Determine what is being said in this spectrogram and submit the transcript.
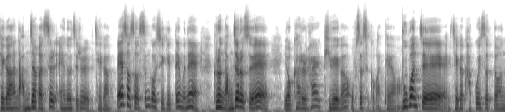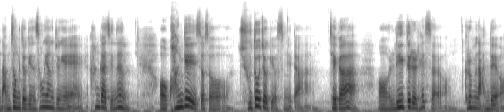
제가 남자가 쓸 에너지를 제가 뺏어서 쓴 것이기 때문에 그런 남자로서의 역할을 할 기회가 없었을 것 같아요. 두 번째 제가 갖고 있었던 남성적인 성향 중에 한 가지는 어, 관계에 있어서 주도적이었습니다. 제가 어, 리드를 했어요. 그러면 안 돼요.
